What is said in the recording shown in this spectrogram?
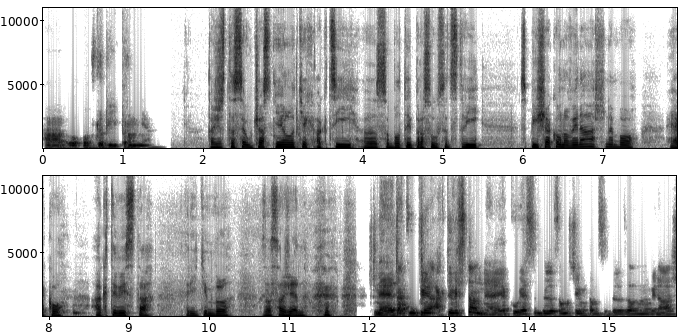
a období pro mě. Takže jste se účastnil těch akcí eh, soboty pro sousedství spíš jako novinář nebo jako aktivista, který tím byl zasažen? Ne, tak úplně aktivista ne. Jako já jsem byl samozřejmě, tam jsem byl za novinář,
